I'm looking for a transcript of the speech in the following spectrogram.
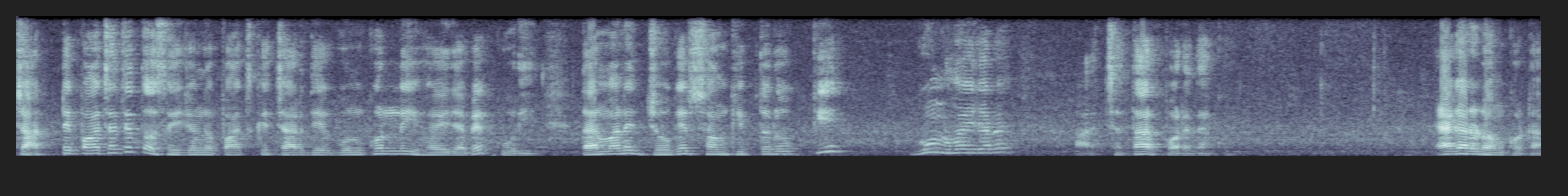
চারটে পাঁচ আছে তো, সেই জন্য পাঁচকে চার দিয়ে গুণ করলেই হয়ে যাবে কুড়ি। তার মানে যোগের সংক্ষিপ্ত রূপ কি? গুণ হয়ে যাবে। আচ্ছা তারপরে দেখো। এগারোর অঙ্কটা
